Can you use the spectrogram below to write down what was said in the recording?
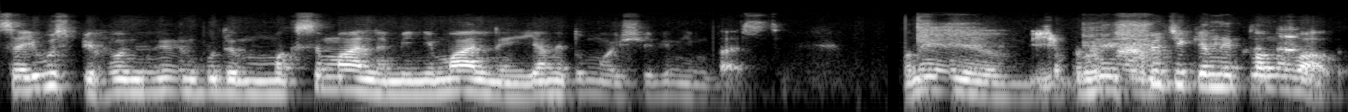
цей успіх він, він буде максимально мінімальний. Я не думаю, що він їм дасть. Вони, вони що тільки не планували.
